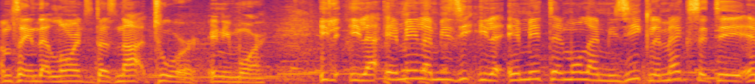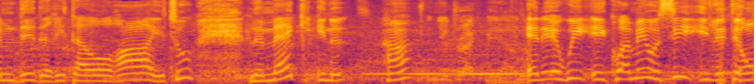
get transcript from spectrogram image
I'm saying that Lawrence does not tour anymore. Il, il a aimé la musique, il a aimé tellement la musique. Le mec, c'était MD de Rita Ora et tout. Le mec, il ne, hein? Et, et oui, et Kwame aussi, il était en,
